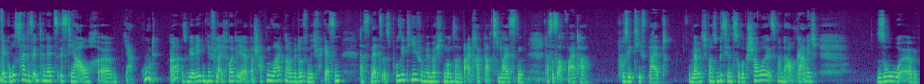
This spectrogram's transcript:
Der Großteil des Internets ist ja auch ähm, ja gut. Also wir reden hier vielleicht heute eher über Schattenseiten, aber wir dürfen nicht vergessen, das Netz ist positiv und wir möchten unseren Beitrag dazu leisten, dass es auch weiter positiv bleibt. Und wenn ich mal so ein bisschen zurückschaue, ist man da auch gar nicht so ähm,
